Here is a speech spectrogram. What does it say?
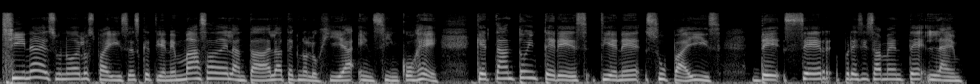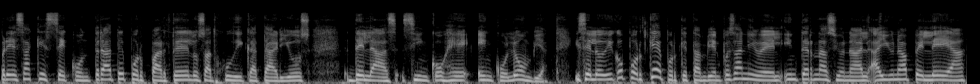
China es uno de los países que tiene más adelantada la tecnología en 5G. ¿Qué tanto interés tiene su país de ser precisamente la empresa que se contrate por parte de los adjudicatarios de las 5G en Colombia? Y se lo digo por ¿Por qué? Porque también pues a nivel internacional hay una pelea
